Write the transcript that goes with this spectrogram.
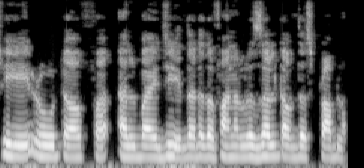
3 root of uh, L by g. That is the final result of this problem.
